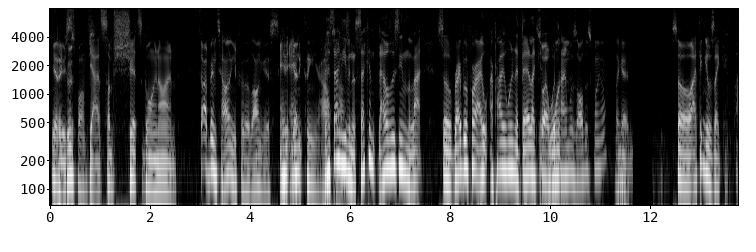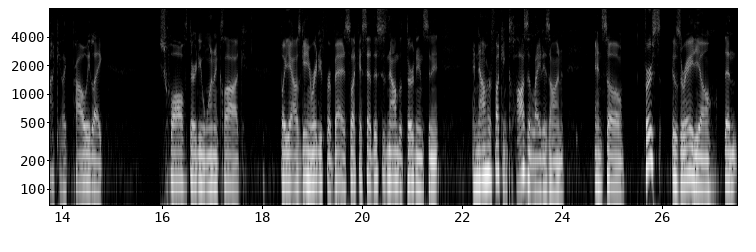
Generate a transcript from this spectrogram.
Yeah, the goosebumps. Yeah, some shit's going on. I've been telling you for the longest. And, you and gotta clean your house. That's not out. even the second. That wasn't even the last. So right before I, I probably went to bed like So at what one- time was all this going on? Like at So I think it was like fuck, like probably like 12, 1 o'clock. But yeah, I was getting ready for bed. So like I said, this is now the third incident, and now her fucking closet light is on. And so first it was the radio, then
